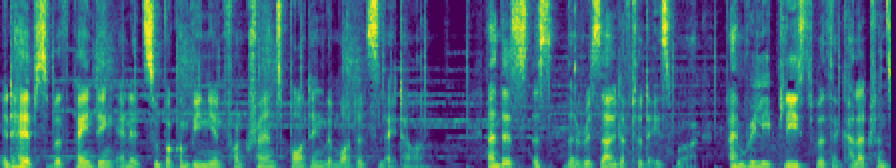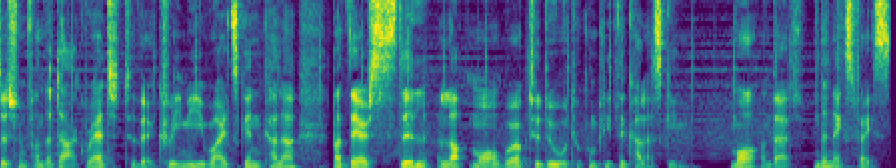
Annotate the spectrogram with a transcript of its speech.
It helps with painting and it's super convenient for transporting the models later on. And this is the result of today's work. I'm really pleased with the color transition from the dark red to the creamy white skin color, but there's still a lot more work to do to complete the color scheme. More on that in the next phase.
